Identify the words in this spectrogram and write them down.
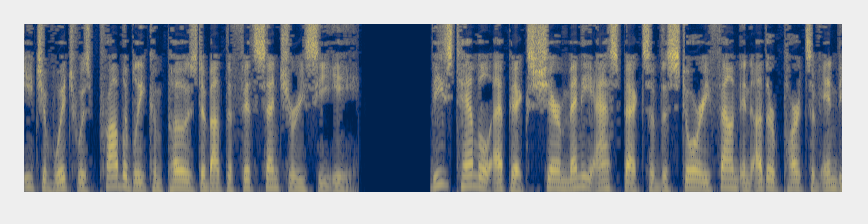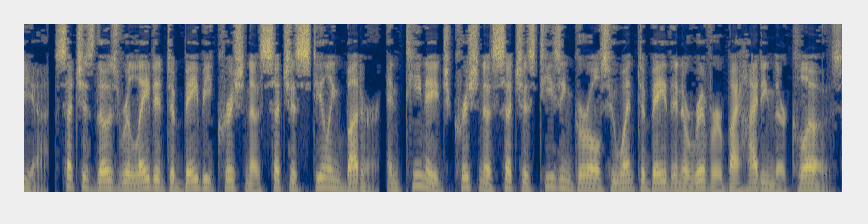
each of which was probably composed about the 5th century CE. These Tamil epics share many aspects of the story found in other parts of India, such as those related to baby Krishna such as stealing butter, and teenage Krishna such as teasing girls who went to bathe in a river by hiding their clothes.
